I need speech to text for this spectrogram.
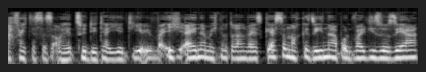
Ach, vielleicht ist das auch jetzt zu detailliert. Die, ich erinnere mich nur dran, weil ich es gestern noch gesehen habe und weil die so sehr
